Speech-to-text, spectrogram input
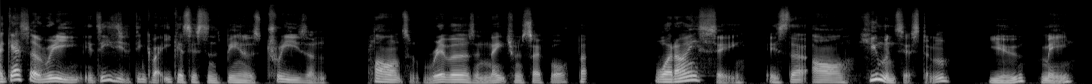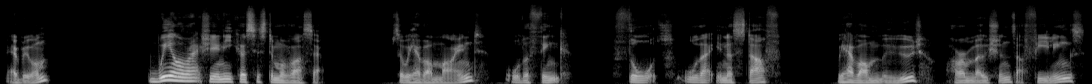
I guess a really, it's easy to think about ecosystems being as trees and plants and rivers and nature and so forth. But what I see is that our human system, you, me, everyone, we are actually an ecosystem of ourselves. So we have our mind, all the think, thought, all that inner stuff. We have our mood, our emotions, our feelings,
